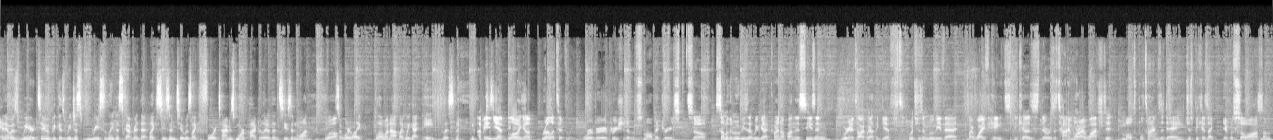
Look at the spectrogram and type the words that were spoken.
And it was weird too because we just recently discovered that like season two is like four times more popular than season one. Well, So we're like blowing up. Like we got eight listeners. I mean, yeah, blowing up relatively. We're very appreciative of small victories. So, some of the movies that we've got coming up on this season, we're going to talk about The Gift, which is a movie that my wife hates because there was a time where I watched it multiple times a day just because I, it was so awesome.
